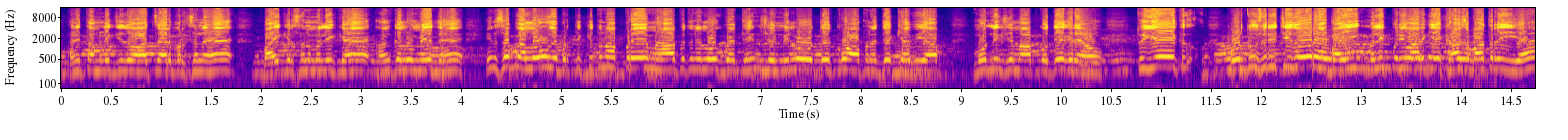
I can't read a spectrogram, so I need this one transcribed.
अनिता मलिक जी जो आज चार पर्सन है, भाई कृष्ण मलिक है, अंकल उमेद है, इन सब का लोगों के प्रति कितना प्रेम है, आप इतने लोग बैठे इनसे मिलो, देखो, आपने देखा भी, आप मॉर्निंग से मैं आपको देख रहा हूँ। तो ये एक, और दूसरी चीज़ और है भाई, मलिक परिवार की एक खास बात रही है,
